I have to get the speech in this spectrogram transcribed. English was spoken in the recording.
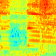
King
